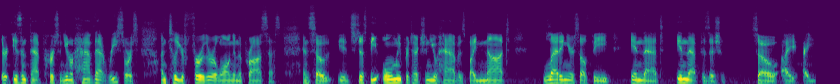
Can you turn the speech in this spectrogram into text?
There isn't that person. You don't have that resource until you're further along in the process. And so it's just the only protection you have is by not letting yourself be in that in that position. So i i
